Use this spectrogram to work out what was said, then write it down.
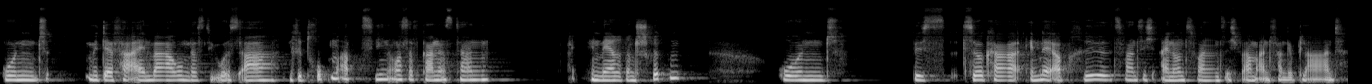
Und mit der Vereinbarung, dass die USA ihre Truppen abziehen aus Afghanistan in mehreren Schritten und bis circa Ende April 2021 war am Anfang geplant,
